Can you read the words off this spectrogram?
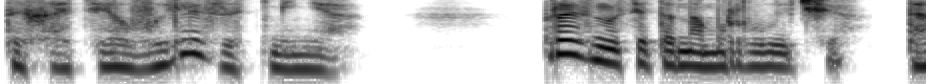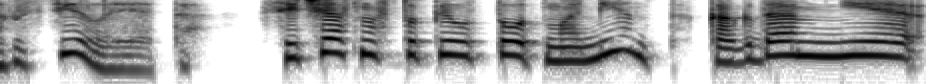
«Ты хотел вылезать меня?» Произносит она мурлыча. «Так сделай это. Сейчас наступил тот момент, когда мне,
